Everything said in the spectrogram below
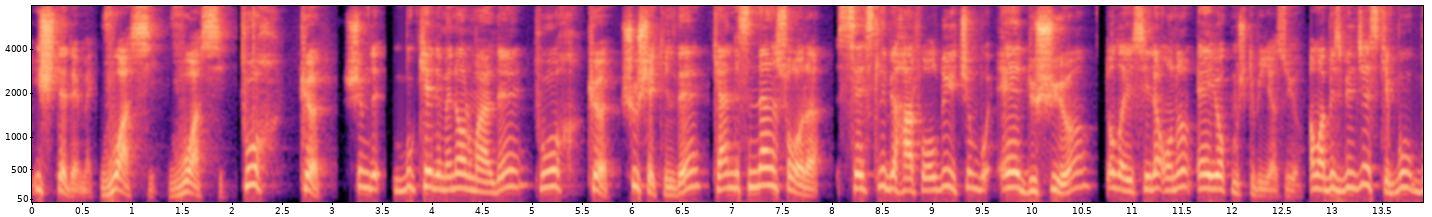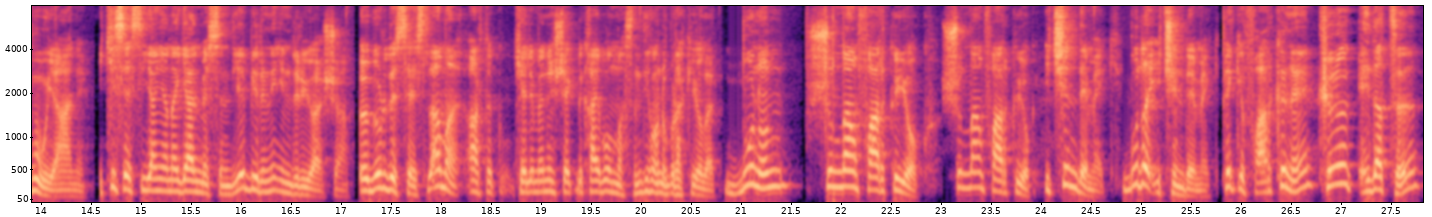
işte demek. Voici. Voici. Pour que. Şimdi bu kelime normalde pour que şu şekilde kendisinden sonra sesli bir harf olduğu için bu e düşüyor. Dolayısıyla onu e yokmuş gibi yazıyor. Ama biz bileceğiz ki bu bu yani. İki sesli yan yana gelmesin diye birini indiriyor aşağı. Öbürü de sesli ama artık kelimenin şekli kaybolmasın diye onu bırakıyorlar. Bunun şundan farkı yok. Şundan farkı yok. İçin demek. Bu da için demek. Peki farkı ne? Kök edatı,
